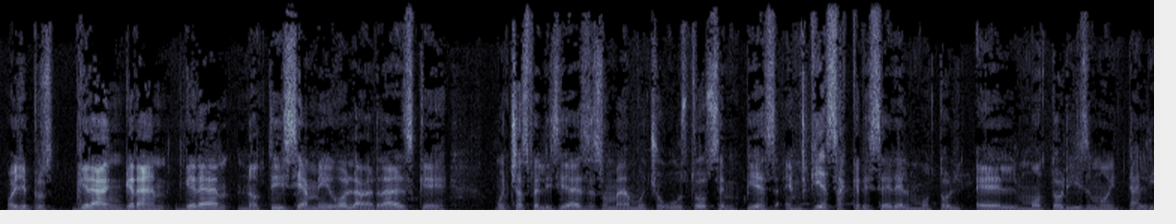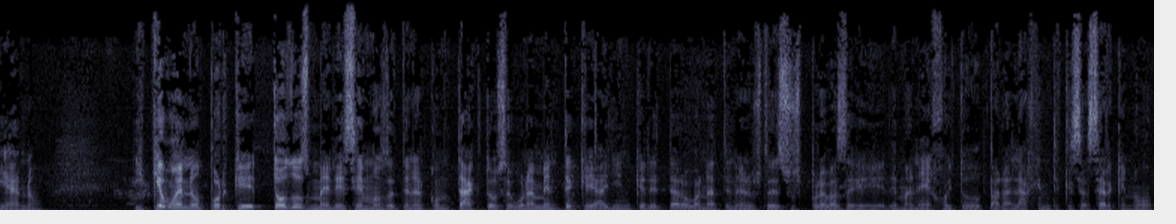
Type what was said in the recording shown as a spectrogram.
Oye, pues gran, gran, gran noticia, amigo. La verdad es que muchas felicidades, eso me da mucho gusto. Se empieza, empieza a crecer el, motor, el motorismo italiano. Y qué bueno, porque todos merecemos de tener contacto. Seguramente que allí en Querétaro van a tener ustedes sus pruebas de, de manejo y todo para la gente que se acerque, ¿no?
